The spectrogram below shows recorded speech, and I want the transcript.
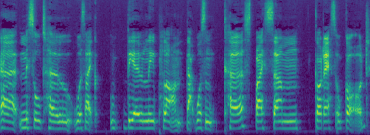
uh, mistletoe was like the only plant that wasn't cursed by some goddess or god.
